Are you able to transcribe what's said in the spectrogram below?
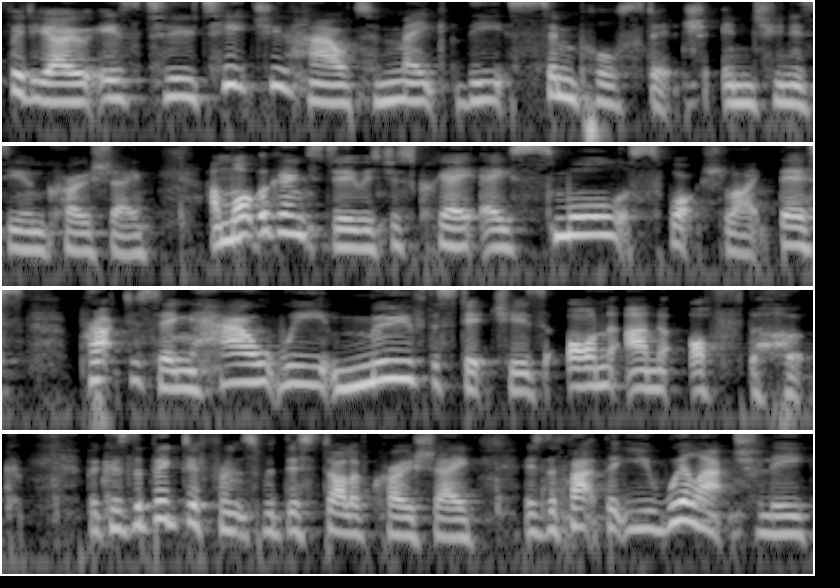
video is to teach you how to make the simple stitch in Tunisian crochet. And what we're going to do is just create a small swatch like this, practicing how we move the stitches on and off the hook. Because the big difference with this style of crochet is the fact that you will actually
